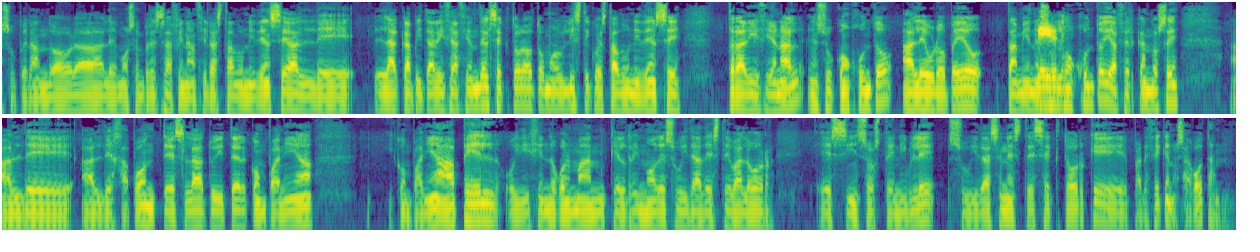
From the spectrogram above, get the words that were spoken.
superando ahora, leemos empresa financiera estadounidense al de la capitalización del sector automovilístico estadounidense tradicional en su conjunto, al europeo también en su conjunto y acercándose al de, al de Japón. Tesla, Twitter, compañía y compañía Apple, hoy diciendo Goldman que el ritmo de subida de este valor es insostenible, subidas en este sector que parece que no se agotan.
